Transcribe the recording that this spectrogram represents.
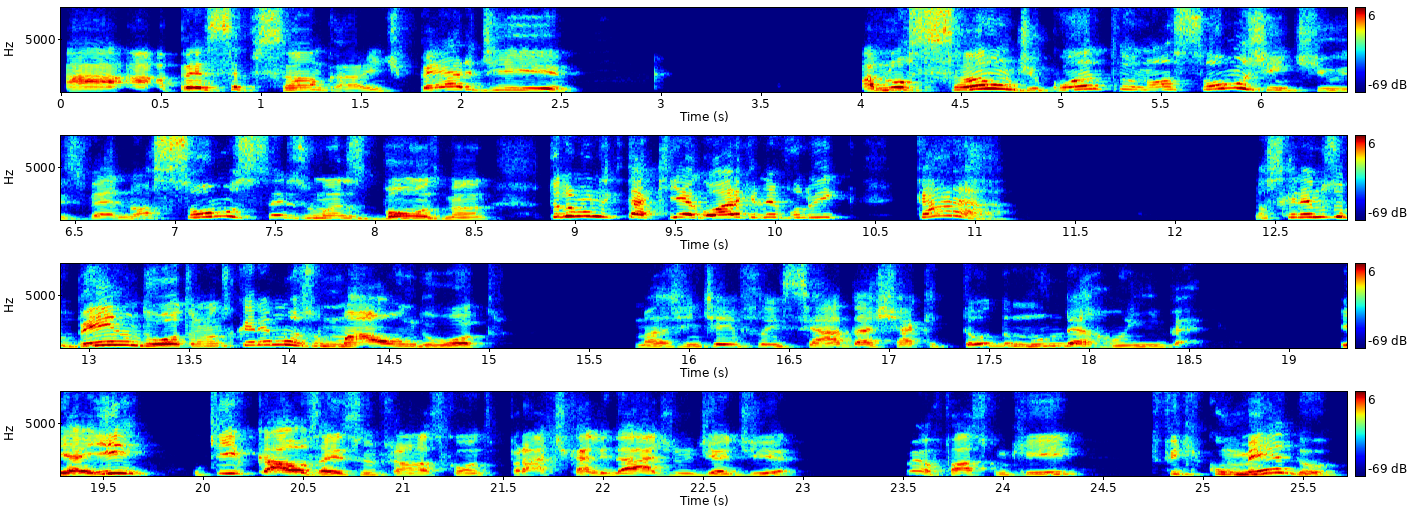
a, a percepção, cara. A gente perde a noção de quanto nós somos gentis, velho. Nós somos seres humanos bons, mano. Todo mundo que tá aqui agora quer evoluir. Cara, nós queremos o bem um do outro, nós queremos o mal um do outro. Mas a gente é influenciado a achar que todo mundo é ruim, velho. E aí, o que causa isso no final das contas? Praticalidade no dia a dia. Meu, faz com que tu fique com medo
